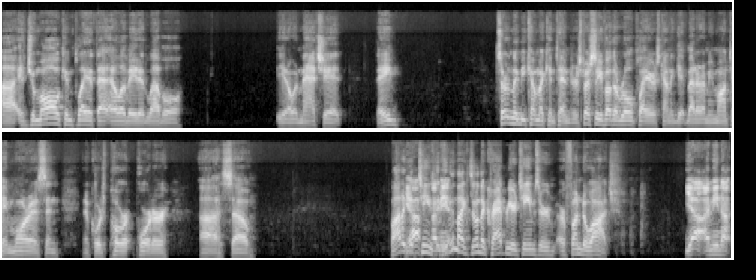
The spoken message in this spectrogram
Uh, if Jamal can play at that elevated level, you know, and match it, they certainly become a contender, especially if other role players kind of get better. I mean, Monte Morris and, and of course Porter. Uh, so a lot of yeah, good teams. I mean, even like some of the crappier teams are, are fun to watch. Yeah, I mean, I,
